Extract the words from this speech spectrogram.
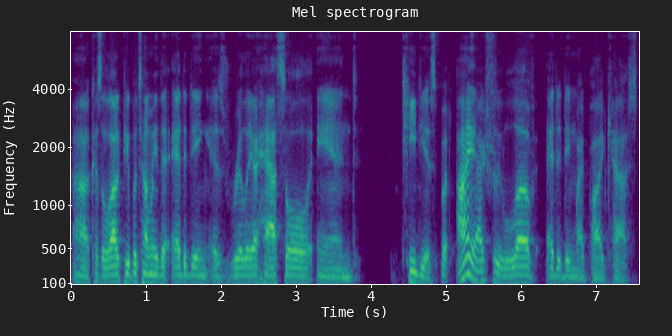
because uh, a lot of people tell me that editing is really a hassle and tedious, but I actually love editing my podcast,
